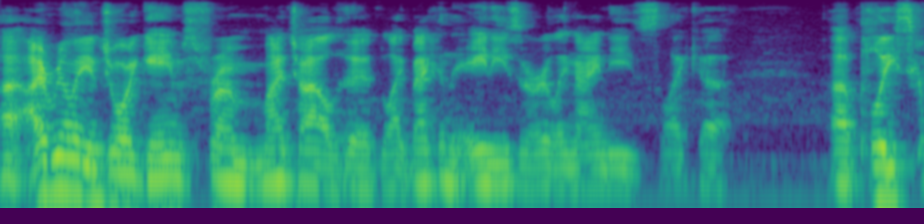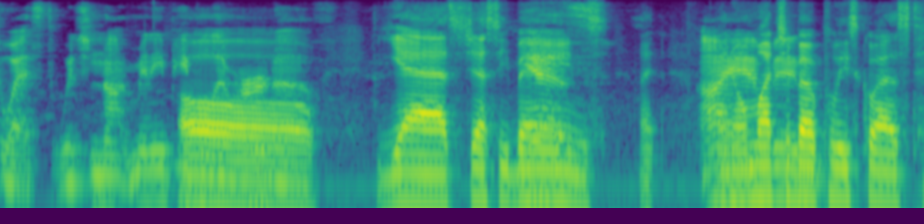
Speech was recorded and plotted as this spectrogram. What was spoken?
uh, I really enjoy games from my childhood, like back in the '80s and early '90s, like uh, uh, Police Quest, which not many people have heard Oh, of. yes, Jessie Bains. I, I know have much been- about Police Quest.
